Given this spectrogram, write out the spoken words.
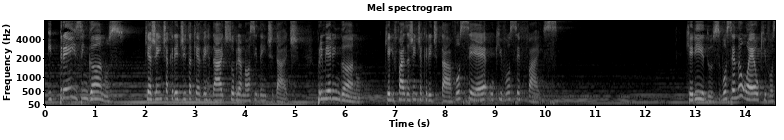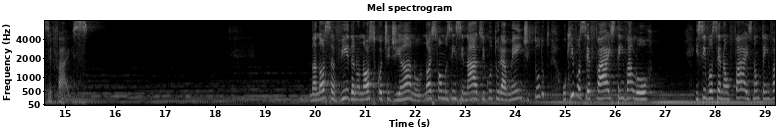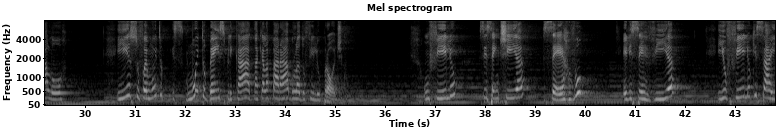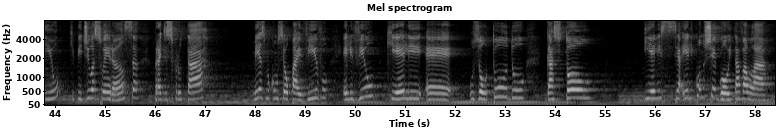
e três enganos que a gente acredita que é verdade sobre a nossa identidade. Primeiro engano, que ele faz a gente acreditar: você é o que você faz. Queridos, você não é o que você faz. Na nossa vida, no nosso cotidiano, nós fomos ensinados e culturalmente tudo o que você faz tem valor. E se você não faz, não tem valor. E isso foi muito, muito bem explicado naquela parábola do filho pródigo. Um filho se sentia servo, ele servia, e o filho que saiu, que pediu a sua herança para desfrutar, mesmo com seu pai vivo, ele viu que ele é, usou tudo, gastou, e ele, ele quando chegou e estava lá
